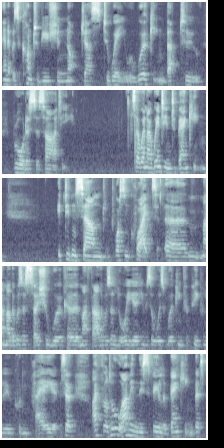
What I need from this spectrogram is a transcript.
and it was a contribution not just to where you were working, but to broader society. So when I went into banking, it didn't sound, it wasn't quite. Um, my mother was a social worker, my father was a lawyer, he was always working for people who couldn't pay. So I felt, oh, I'm in this field of banking. But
